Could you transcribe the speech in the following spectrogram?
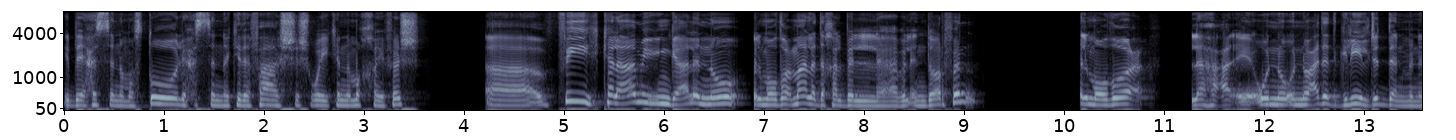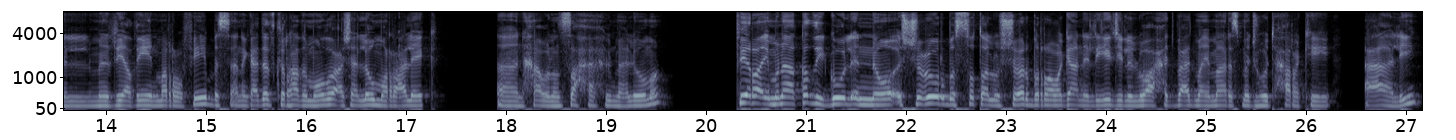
يبدأ يحس إنه مسطول يحس إنه كذا فاش شوي كأنه مخه يفش. آه في كلام ينقال إنه الموضوع ما له دخل بالإندورفين. الموضوع له وإنه إنه عدد قليل جدا من من الرياضيين مروا فيه. بس أنا قاعد أذكر هذا الموضوع عشان لو مر عليك آه نحاول نصحح المعلومة. في رأي مناقض يقول إنه الشعور بالسطل والشعور بالروقان اللي يجي للواحد بعد ما يمارس مجهود حركي عالي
